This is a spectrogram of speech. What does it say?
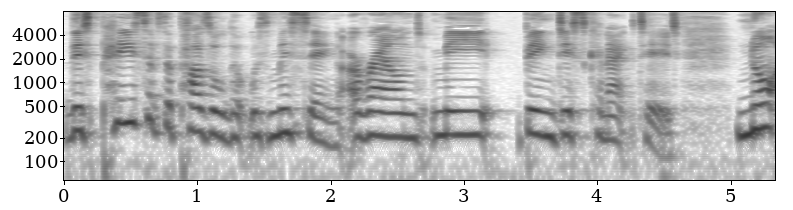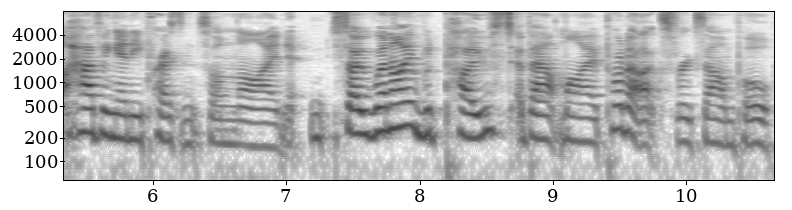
this piece of the puzzle that was missing around me being disconnected, not having any presence online. So when I would post about my products, for example,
